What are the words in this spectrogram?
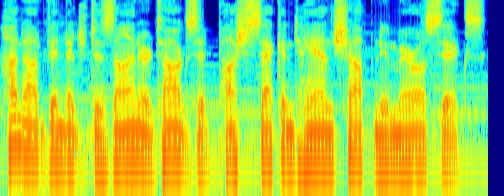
Hunt out vintage designer togs at Posh Second-Hand Shop Numero 6,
